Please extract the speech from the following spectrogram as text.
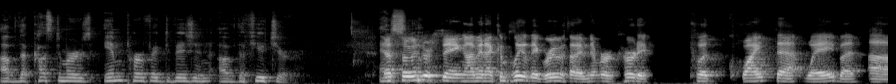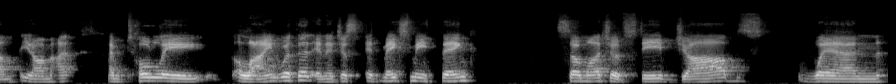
of the customer's imperfect vision of the future. That's so interesting. I mean, I completely agree with that. I've never heard it put quite that way, but um, you know, I'm I, am i am totally aligned with it, and it just it makes me think so much of Steve Jobs when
